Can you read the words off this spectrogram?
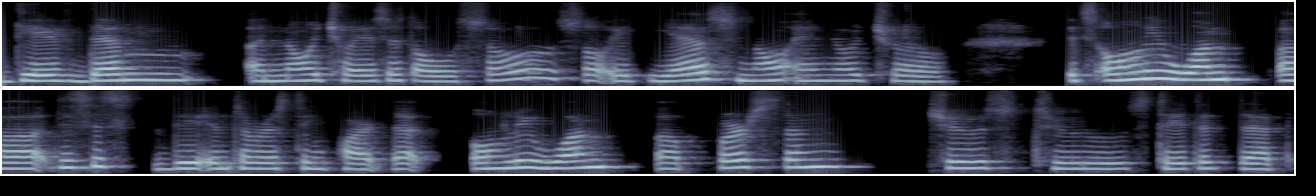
gave them a no choices also. So it yes, no, and neutral. It's only one, uh, this is the interesting part that only one uh, person choose to stated that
